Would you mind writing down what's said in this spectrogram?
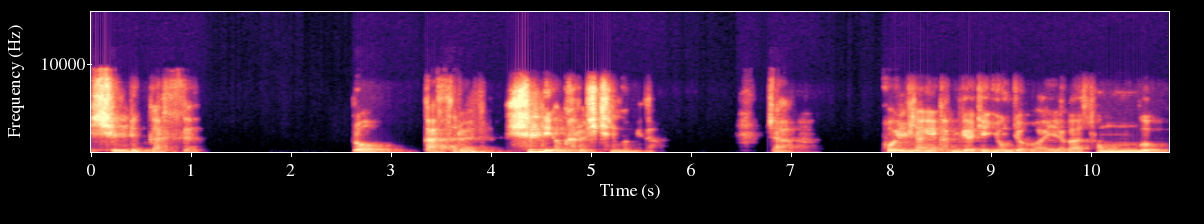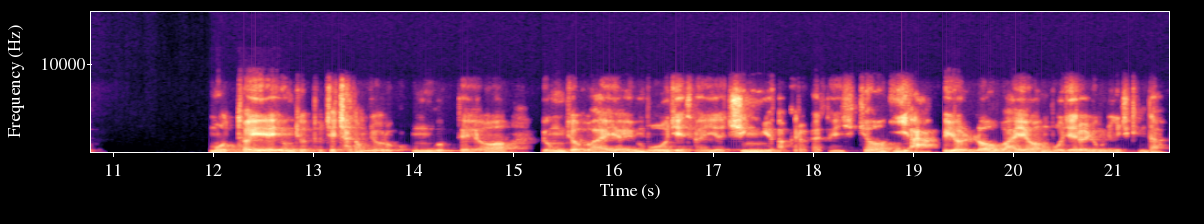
실드가스로 가스를 실드 역할을 시키는 겁니다. 자, 코일장에 감겨진 용접 와이어가 송급 모터의 용접 토체 자동적으로 공급되어 용접 와이어의 모재 사이에 직류 아크를 발생시켜 이 아크열로 와이어 모재를 용접시킨다.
